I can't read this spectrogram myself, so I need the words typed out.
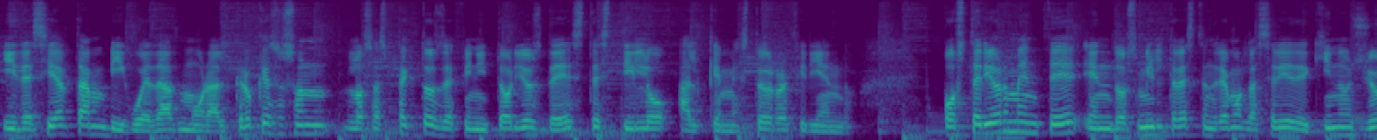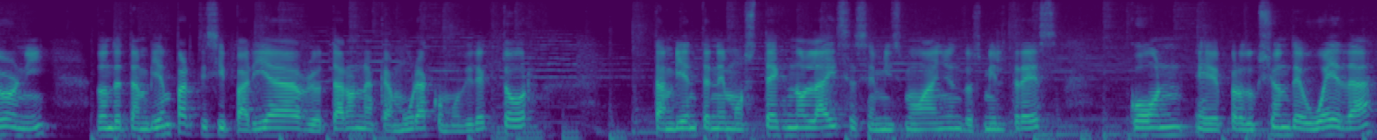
y de cierta ambigüedad moral. Creo que esos son los aspectos definitorios de este estilo al que me estoy refiriendo. Posteriormente, en 2003 tendremos la serie de Kino's Journey, donde también participaría Ryotaro Nakamura como director, también tenemos Technolize ese mismo año, en 2003, con eh, producción de Ueda,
